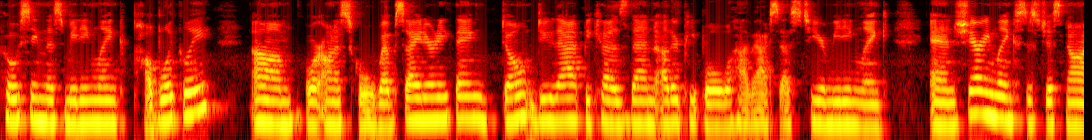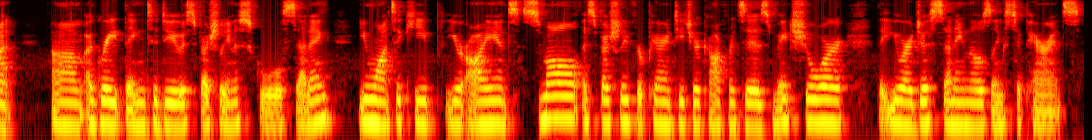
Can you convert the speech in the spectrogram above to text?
posting this meeting link publicly um, or on a school website or anything. Don't do that because then other people will have access to your meeting link. And sharing links is just not um, a great thing to do, especially in a school setting. You want to keep your audience small, especially for parent teacher conferences. Make sure that you are just sending those links to parents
